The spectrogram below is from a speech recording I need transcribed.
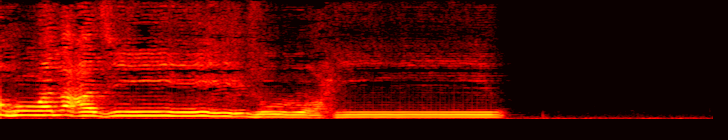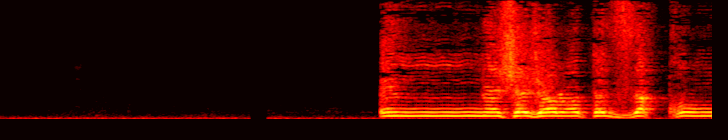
هو العزيز الرحيم. إن شجرة الزقوم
